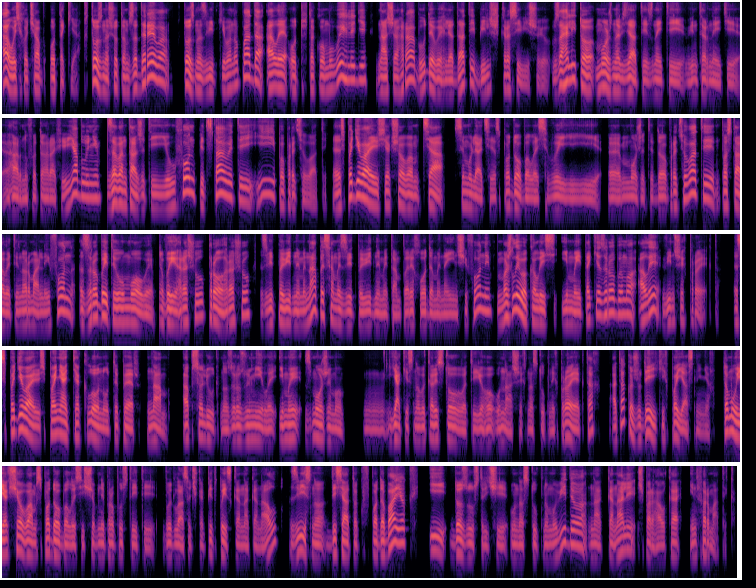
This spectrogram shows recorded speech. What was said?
а ось хоча б отаке. Хто знає, що там за дерева, Хто зна звідки воно пада, але от в такому вигляді наша гра буде виглядати більш красивішою. Взагалі-то можна взяти, знайти в інтернеті гарну фотографію яблуні, завантажити її у фон, підставити і попрацювати. Е, сподіваюсь, якщо вам ця симуляція сподобалась, ви її е, можете доопрацювати, поставити нормальний фон, зробити умови виграшу, програшу з відповідними написами, з відповідними там переходами на інші фони. Можливо, колись і ми таке зробимо, але в інших проєктах. Сподіваюсь, поняття клону тепер нам абсолютно зрозуміле, і ми зможемо якісно використовувати його у наших наступних проєктах, а також у деяких поясненнях. Тому, якщо вам сподобалось і щоб не пропустити, будь ласочка, підписка на канал. Звісно, десяток вподобайок і до зустрічі у наступному відео на каналі Шпаргалка Інформатика.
